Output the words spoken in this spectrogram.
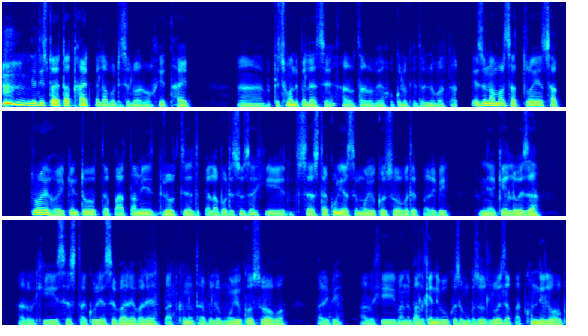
নিৰ্দিষ্ট এটা ঠাইত পেলাব দিছিলোঁ আৰু সেই ঠাইত কিছুমানে পেলাইছে আৰু তাৰ বাবে সকলোকে ধন্যবাদ। আৰু এজন আমাৰ ছাত্ৰই ছাত্ৰই হয় কিন্তু পাত আমি দূৰত পেলাব দিছোঁ যে সি চেষ্টা কৰি আছে। ময়ো কৈছোঁ হ'ব দে পাৰিবি ধুনীয়াকৈ লৈ যা। আৰু সি চেষ্টা কৰি আছে বাৰে বাৰে পাতখন উঠাবলৈ ময়ো কৈছোঁ হ'ব পাৰিবি। আৰু সি মানে ভালকৈ নিব কৈছোঁ মই কৈছোঁ লৈ যা পাতখন নিলেও হ'ব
